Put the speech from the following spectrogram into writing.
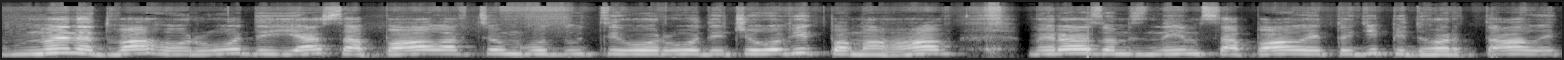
У мене два городи, я сапала в цьому году ці городи. Чоловік допомагав, ми разом з ним сапали, тоді підгортали.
